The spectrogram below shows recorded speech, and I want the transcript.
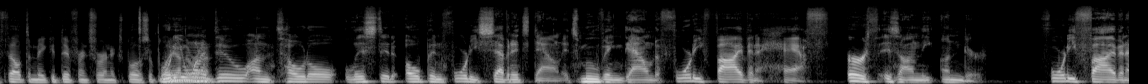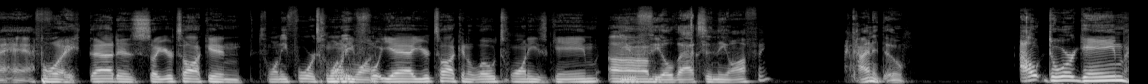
NFL to make a difference for an explosive play. What do you want run. to do on total listed open 47? It's down. It's moving down to 45 and a half. Earth is on the under. 45 and a half. Boy, that is so you're talking 24 24. 21. Yeah, you're talking a low 20s game. Do you Um, feel that's in the offing? I kind of do. Outdoor game,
